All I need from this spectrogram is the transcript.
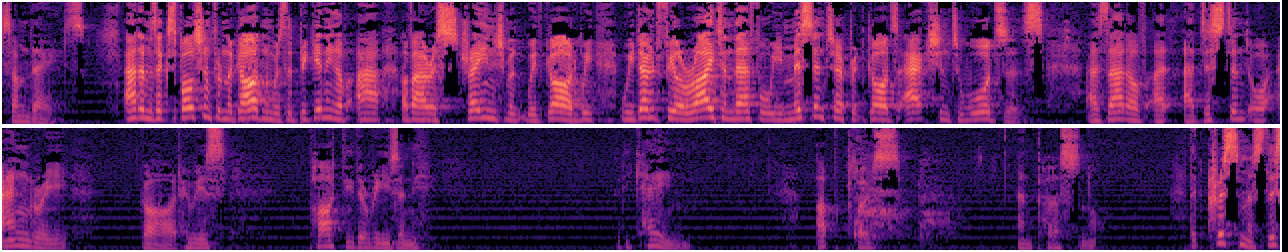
some days. Adam's expulsion from the garden was the beginning of our, of our estrangement with God. We, we don't feel right, and therefore we misinterpret God's action towards us as that of a, a distant or angry God who is partly the reason that he came up close and personal. That Christmas, this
